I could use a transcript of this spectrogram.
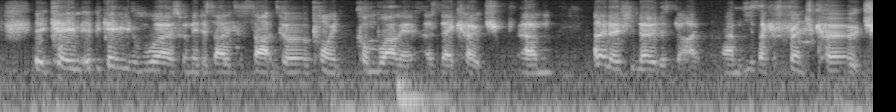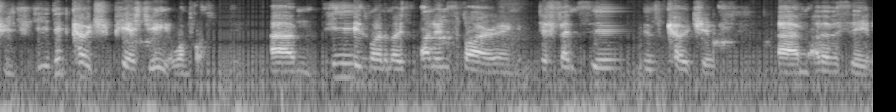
it came it became even worse when they decided to start to appoint Kombouaré as their coach. Um, I don't know if you know this guy. He's like a French coach. He, he did coach PSG at one point. Um, he is one of the most uninspiring defensive coaches um, I've ever seen.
